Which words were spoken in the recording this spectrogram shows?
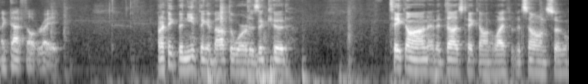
like that felt right. And i think the neat thing about the word is it could take on and it does take on a life of its own. So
